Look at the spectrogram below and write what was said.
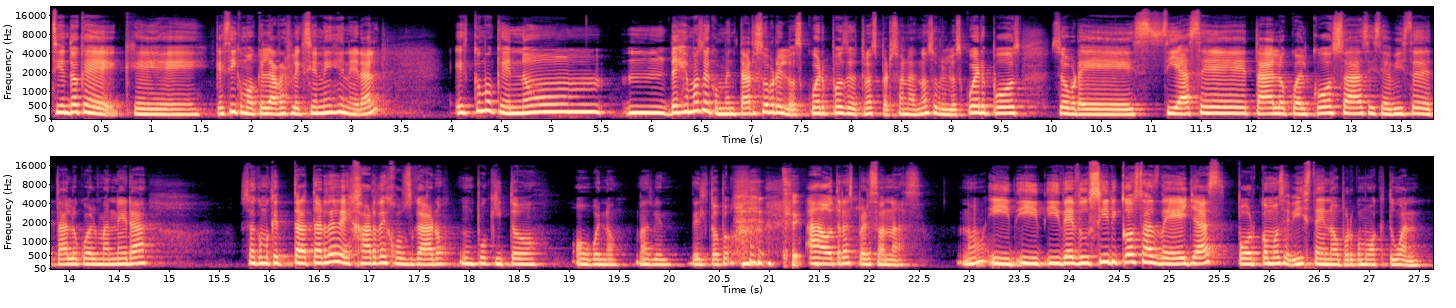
siento que, que, sí, como que la reflexión en general es como que no mm, dejemos de comentar sobre los cuerpos de otras personas, ¿no? Sobre los cuerpos, sobre si hace tal o cual cosa, si se viste de tal o cual manera. O sea, como que tratar de dejar de juzgar un poquito, o bueno, más bien del todo, a otras personas. ¿no? Y, y, deducir cosas de ellas por cómo se visten o por cómo actúan,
